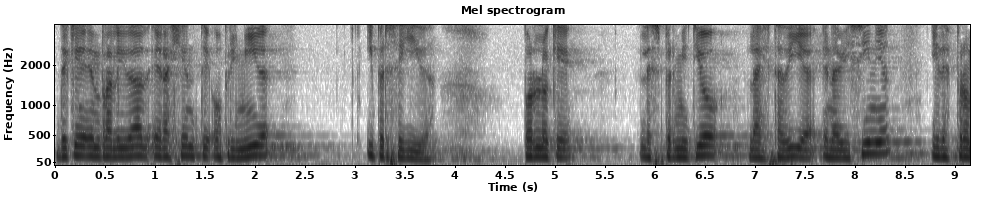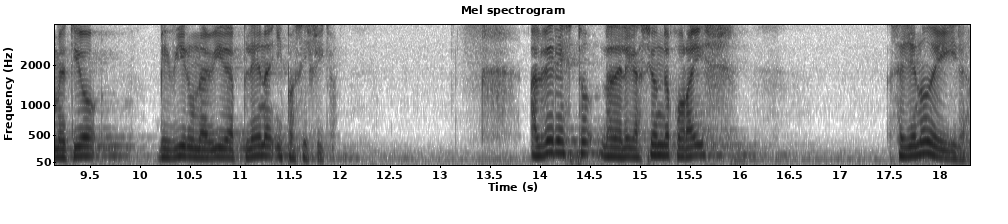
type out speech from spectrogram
de que en realidad era gente oprimida y perseguida, por lo que les permitió la estadía en Abisinia y les prometió vivir una vida plena y pacífica. Al ver esto, la delegación de Quraysh se llenó de ira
